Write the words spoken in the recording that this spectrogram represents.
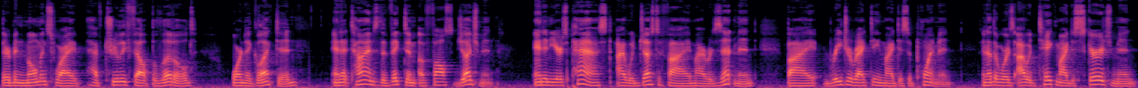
there have been moments where I have truly felt belittled or neglected, and at times the victim of false judgment. And in years past, I would justify my resentment by redirecting my disappointment. In other words, I would take my discouragement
